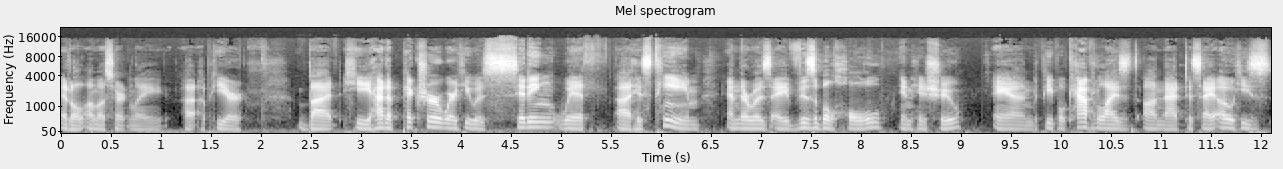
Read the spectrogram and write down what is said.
It'll almost certainly uh, appear. But he had a picture where he was sitting with uh, his team, and there was a visible hole in his shoe, and people capitalized on that to say, "Oh, he's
